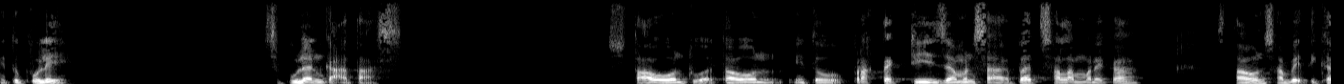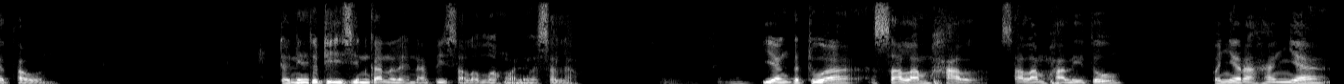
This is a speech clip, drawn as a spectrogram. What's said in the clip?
Itu boleh sebulan ke atas. Setahun, dua tahun, itu praktek di zaman sahabat, salam mereka setahun sampai tiga tahun. Dan itu diizinkan oleh Nabi Shallallahu Alaihi Wasallam. Yang kedua, salam hal. Salam hal itu penyerahannya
